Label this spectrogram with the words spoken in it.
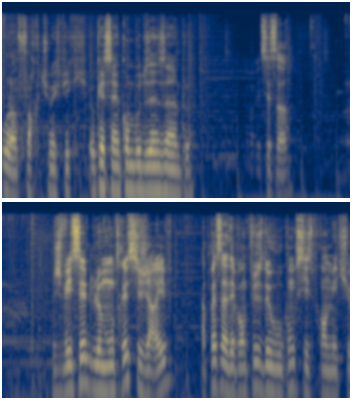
Oula, faut que tu m'expliques. Ok, c'est un combo de zinzin un peu. C'est ça. Je vais essayer de le montrer si j'arrive. Après, ça dépend plus de Wukong s'il se prend mes Q.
